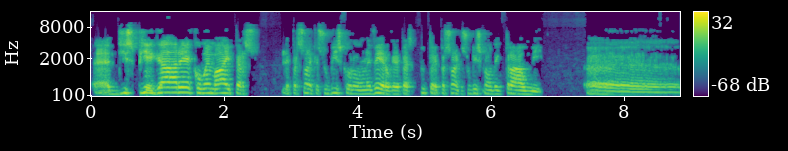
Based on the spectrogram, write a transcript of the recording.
eh, di spiegare come mai pers- le persone che subiscono, non è vero che le tutte le persone che subiscono dei traumi, eh,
